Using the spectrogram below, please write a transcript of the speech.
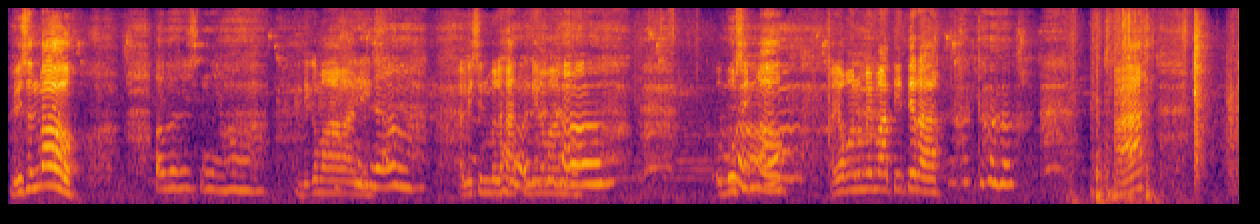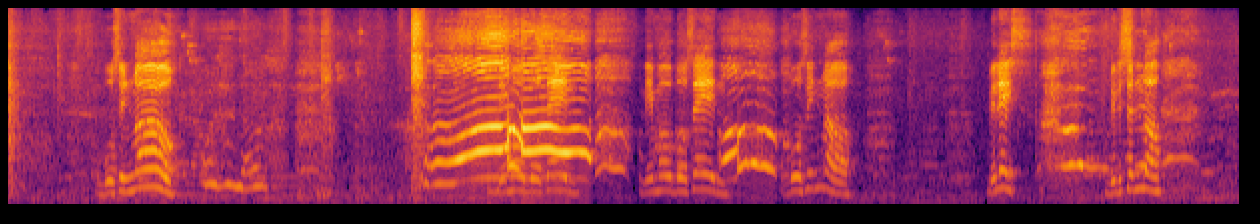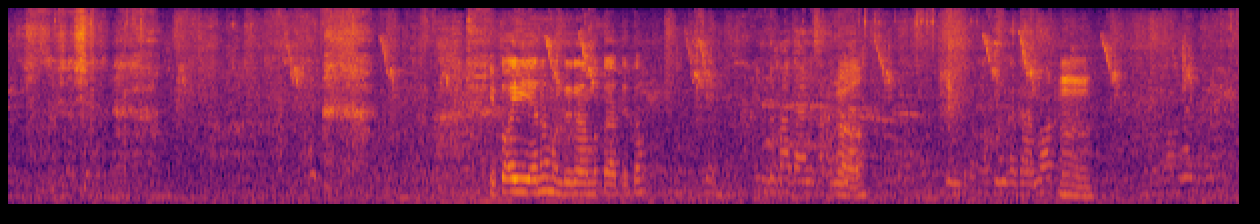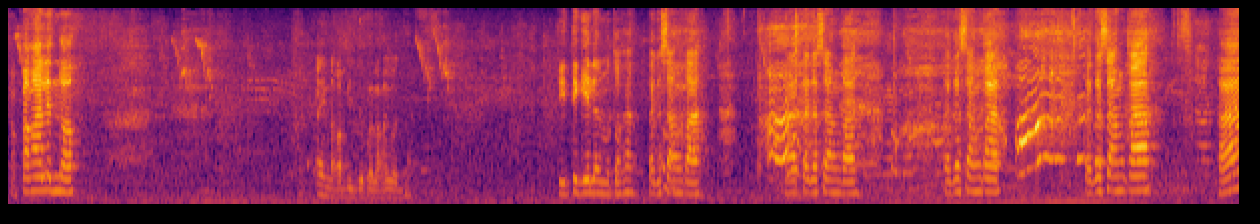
Bilisan mo! Alas na. Hindi ka makakaalis. Alisin mo lahat ng ginawa mo. Ubusin mo. Ayoko na may matitira. Ha? Ubusin mo. Hindi mo ubusin. Hindi mo ubusin. Ubusin mo. Bilis. Bilisan mo. Ito ay ano, manggagamot ate to. Yung dumadali sa kanila, Oo. yung gagamot. Mm. Ang pangalan mo? Ay, naka-video pala kayo, wag na. Titigilan mo to ha. Taga saan ka? Ha? Taga saan ka? Taga saan ka? Taga saan ka? Ha?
